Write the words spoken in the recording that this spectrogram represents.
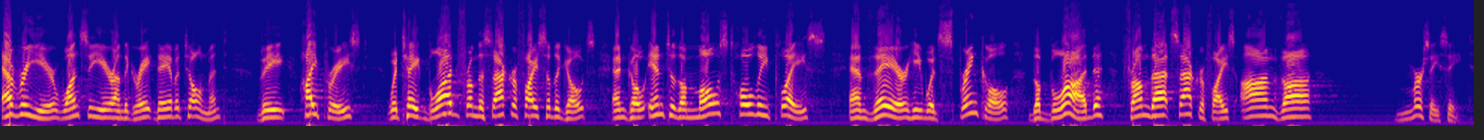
Every year, once a year on the great day of atonement, the high priest would take blood from the sacrifice of the goats and go into the most holy place, and there he would sprinkle the blood from that sacrifice on the mercy seat.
